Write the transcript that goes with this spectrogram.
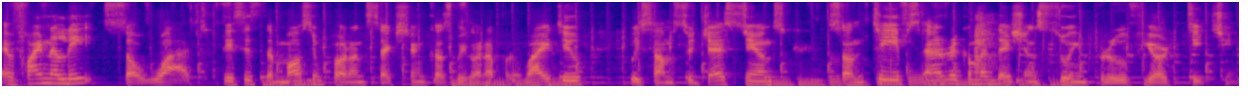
And finally, so what? This is the most important section because we're going to provide you with some suggestions, some tips, and recommendations to improve your teaching.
